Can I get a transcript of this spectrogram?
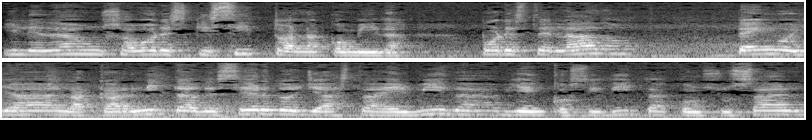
y le da un sabor exquisito a la comida. Por este lado tengo ya la carnita de cerdo, ya está hervida, bien cocidita con su sal.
